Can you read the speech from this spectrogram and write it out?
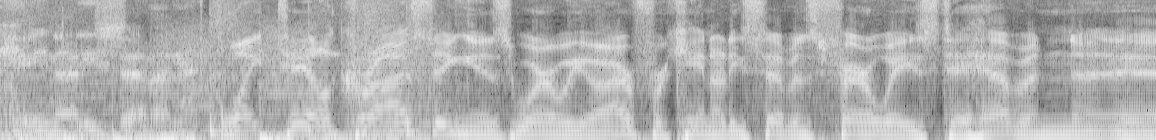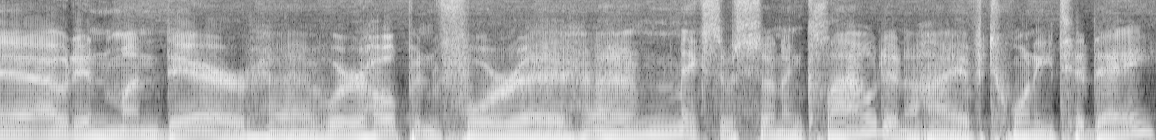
K97. Whitetail Crossing is where we are for K97's Fairways to Heaven uh, out in Mundare. Uh, we're hoping for a, a mix of sun and cloud and a high of 20 today.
